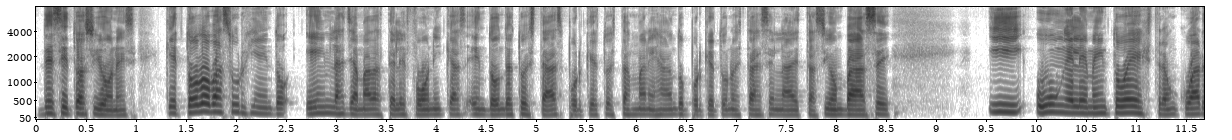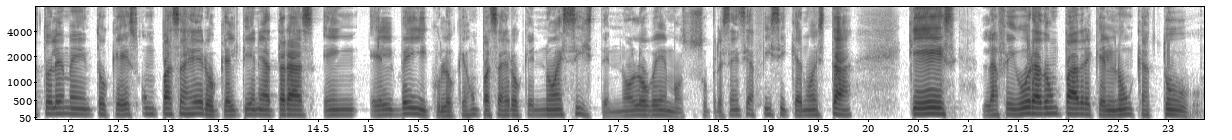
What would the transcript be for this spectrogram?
de situaciones que todo va surgiendo en las llamadas telefónicas, en dónde tú estás, por qué tú estás manejando, por qué tú no estás en la estación base, y un elemento extra, un cuarto elemento, que es un pasajero que él tiene atrás en el vehículo, que es un pasajero que no existe, no lo vemos, su presencia física no está, que es la figura de un padre que él nunca tuvo.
